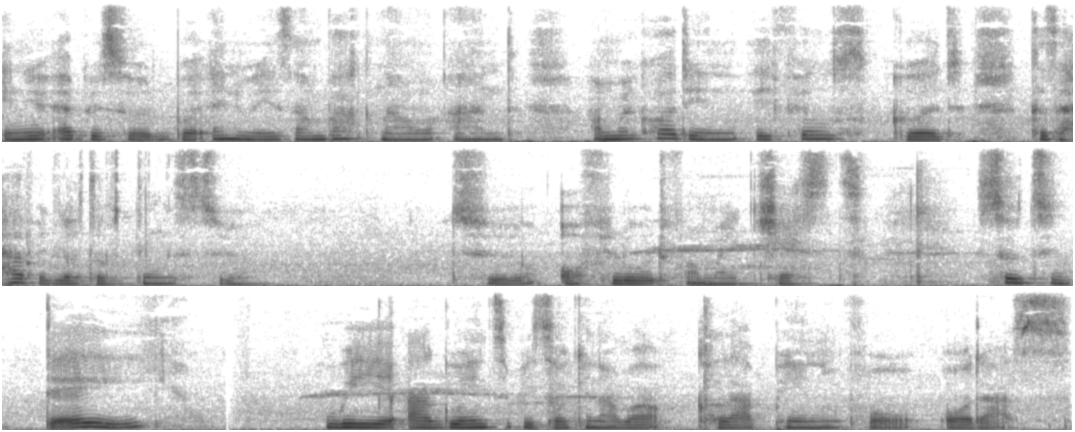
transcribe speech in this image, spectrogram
a new episode. But, anyways, I'm back now and I'm recording. It feels good because I have a lot of things to to offload from my chest. So, today we are going to be talking about clapping for others.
